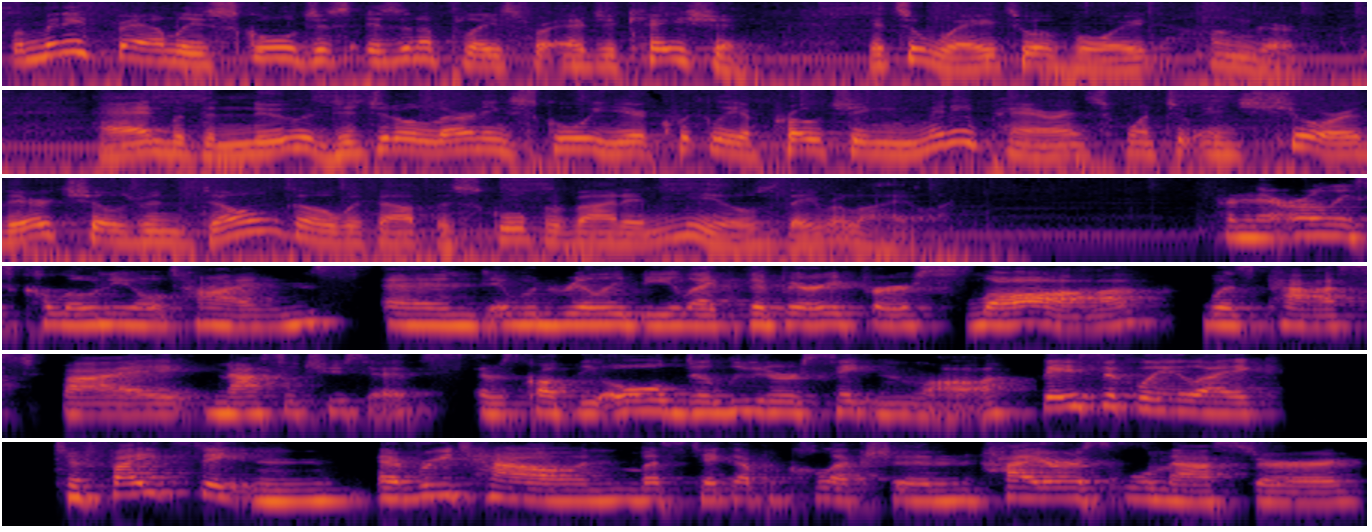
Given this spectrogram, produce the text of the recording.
For many families, school just isn't a place for education. It's a way to avoid hunger. And with the new digital learning school year quickly approaching, many parents want to ensure their children don't go without the school provided meals they rely on. From the earliest colonial times, and it would really be like the very first law was passed by Massachusetts. It was called the Old Deluder Satan Law. Basically, like to fight Satan, every town must take up a collection, hire a schoolmaster,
